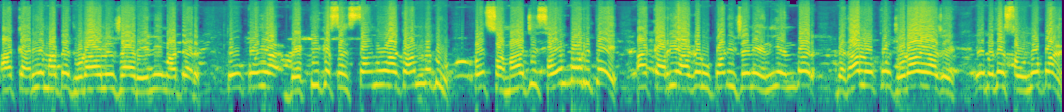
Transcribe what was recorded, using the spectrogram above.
આ કાર્ય માટે જોડાયેલો છે આ રેલી માટે. તો કોઈ વ્યક્તિ કે સંસ્થાનું આ કામ નતું પણ સમાજ સ્વયંભૂ રીતે આ કાર્ય આગળ ઉપાડ્યું છે અને એની અંદર બધા લોકો જોડાયા છે. એ બધા સૌનો પણ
